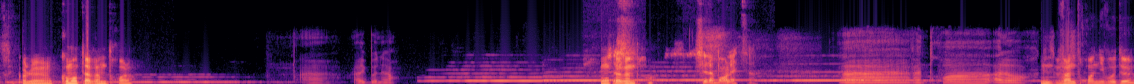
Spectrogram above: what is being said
c'est quoi le. Comment t'as 23 là? Euh, avec bonheur. Comment Ça, t'as c'est- 23 C'est la branlette, ça. Euh, 23. Alors, 23 niveau 2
